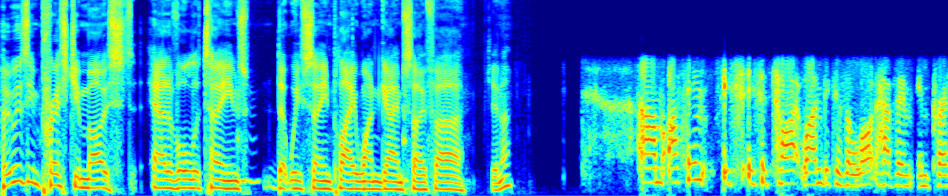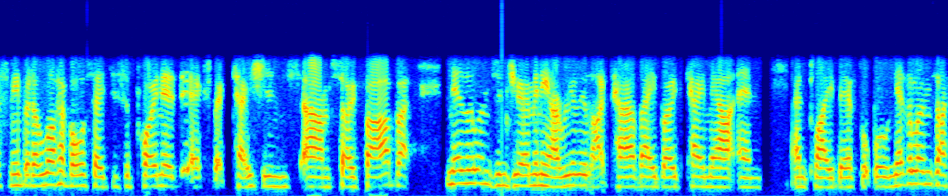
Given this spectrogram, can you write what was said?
Who has impressed you most out of all the teams that we've seen play one game so far, Jenna? Um, I think it's, it's a tight one because a lot have impressed me, but a lot have also disappointed expectations um, so far. But Netherlands and Germany, I really liked how they both came out and, and played their football. Netherlands, I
